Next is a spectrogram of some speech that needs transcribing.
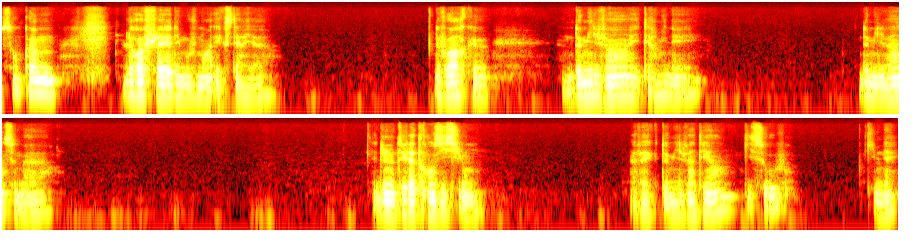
sont comme le reflet des mouvements extérieurs. De voir que 2020 est terminé, 2020 se meurt. Et de noter la transition avec 2021 qui s'ouvre, qui naît.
